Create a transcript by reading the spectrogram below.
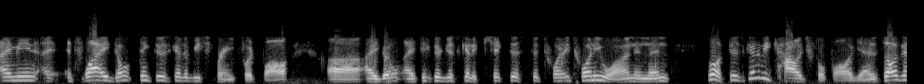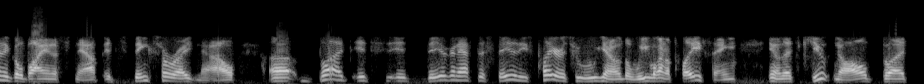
I mean, it's why I don't think there's going to be spring football. Uh, I don't. I think they're just going to kick this to 2021, and then look, there's going to be college football again. It's all going to go by in a snap. It stinks for right now, uh, but it's it. They are going to have to say to these players who, you know, the we want to play thing. You know, that's cute and all, but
